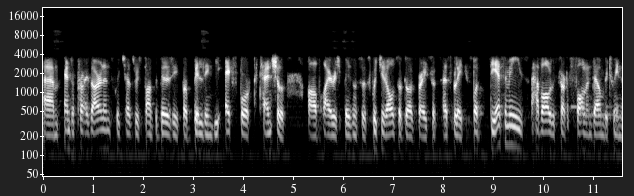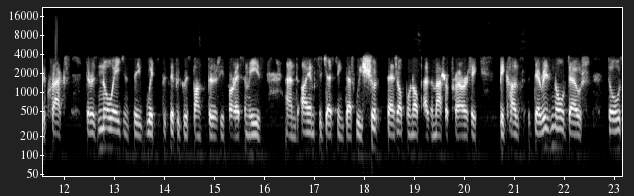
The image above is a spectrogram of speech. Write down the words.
Um, Enterprise Ireland, which has responsibility for building the export potential of Irish businesses, which it also does very successfully. But the SMEs have always sort of fallen down between the cracks. There is no agency with specific responsibility for SMEs. And I am suggesting that we should set up one up as a matter of priority because there is no doubt those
